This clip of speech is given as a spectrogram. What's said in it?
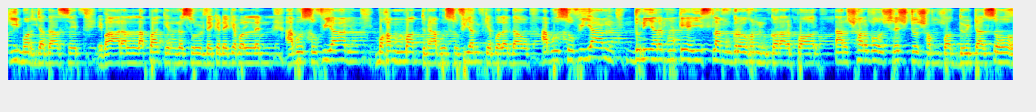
কি মর্যাদা আছে? এবার আল্লাহ পাকের রাসূল ডেকে ডেকে বললেন, আবু সুফিয়ান, মোহাম্মদ, তুমি আবু সুফিয়ানকে বলে দাও। আবু সুফিয়ান দুনিয়ার বুকে ইসলাম গ্রহণ করার পর তার সর্বশ্রেষ্ঠ সম্পদ দুইটা চোখ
